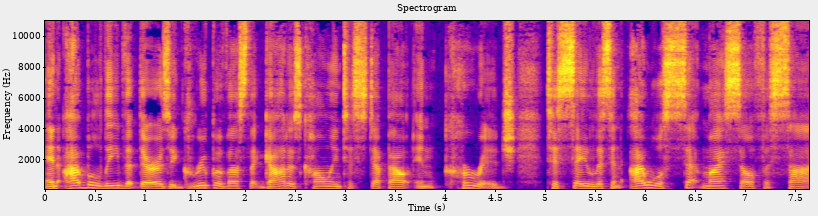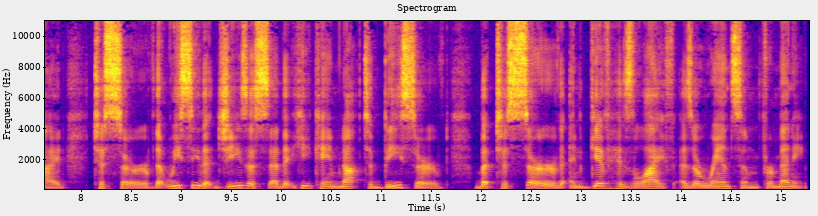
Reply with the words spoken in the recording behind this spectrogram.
And I believe that there is a group of us that God is calling to step out in courage to say, listen, I will set myself aside to serve. That we see that Jesus said that he came not to be served, but to serve and give his life as a ransom for many.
